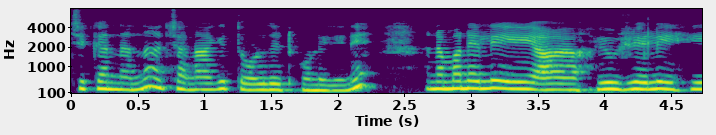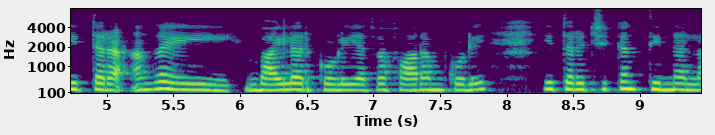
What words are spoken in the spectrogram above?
ಚಿಕನನ್ನು ಚೆನ್ನಾಗಿ ತೊಳೆದಿಟ್ಕೊಂಡಿದ್ದೀನಿ. ನಮ್ಮನೆಯಲ್ಲಿ ಯೂಶ್ವಲಿ ಈ ಥರ, ಅಂದರೆ ಈ ಬಾಯ್ಲರ್ ಕೋಳಿ ಅಥವಾ ಫಾರಮ್ ಕೋಳಿ ಈ ಥರ ಚಿಕನ್ ತಿನ್ನಲ್ಲ.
